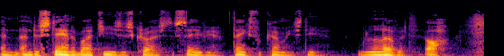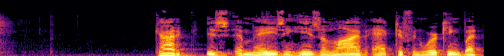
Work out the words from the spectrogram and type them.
and understand about Jesus Christ, the Savior. Thanks for coming, Steve. We love it. Oh. God is amazing. He is alive, active, and working, but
